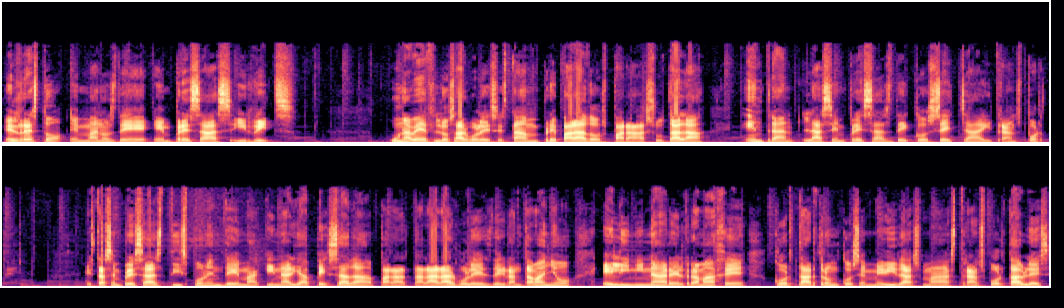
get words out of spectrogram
El resto en manos de empresas y REITs. Una vez los árboles están preparados para su tala, entran las empresas de cosecha y transporte. Estas empresas disponen de maquinaria pesada para talar árboles de gran tamaño, eliminar el ramaje, cortar troncos en medidas más transportables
